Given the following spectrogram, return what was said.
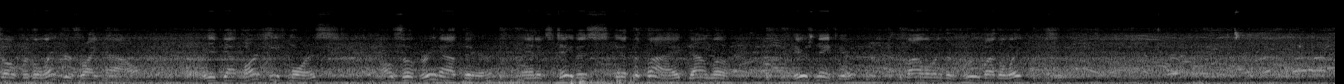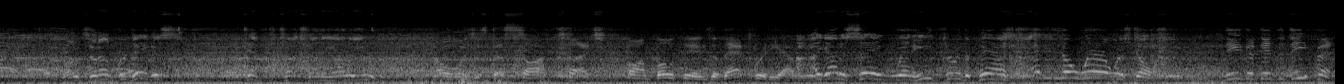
So for the Lakers right now, we've got Markieff Morris, also Green out there, and it's Davis at the five down low. Here's Napier following the three by the Lakers. Floats it up for Davis. Deft touch on the alley-oop. Oh, just a soft touch on both ends of that pretty alley. I, I gotta say, when he threw the pass, I didn't know where it was going. Neither did the defense.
